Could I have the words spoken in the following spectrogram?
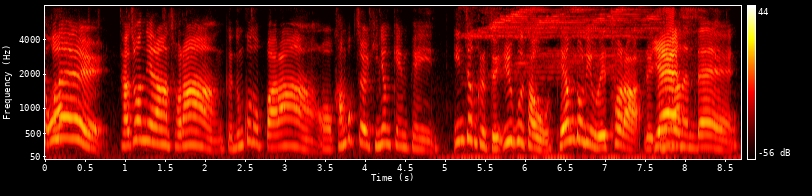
오늘 다주 언니랑 저랑 그 눈꽃 오빠랑 어, 간복절 기념 캠페인 인천 크립토 1945 대양돌이 외쳐라를. 진행하는데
